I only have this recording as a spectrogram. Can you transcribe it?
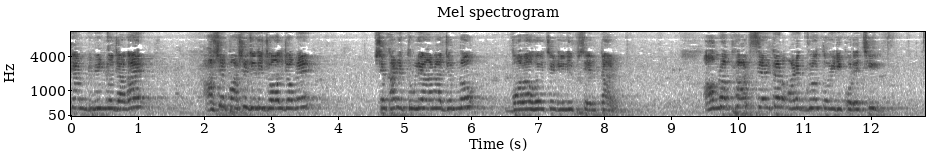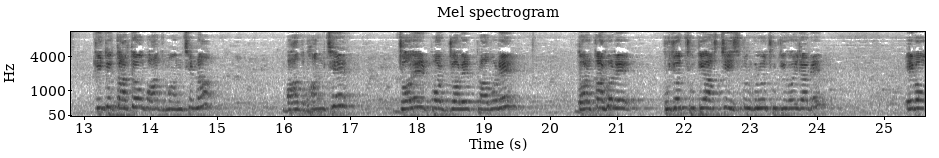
ক্যাম্প বিভিন্ন জায়গায়, আশেপাশে যদি জল জমে, সেখানে তুলে আনার জন্য বলা হয়েছে রিলিফ সেন্টার। আমরা ফ্লাড শেল্টার অনেকগুলো তৈরি করেছি, কিন্তু তাতেও বাঁধ মানছে না। বাঁধ ভাঙছে, জলের পর জলের প্লাবনে। দরকার হলে পুজোর ছুটি আসছে, স্কুলগুলো ছুটি হয়ে যাবে। এবং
